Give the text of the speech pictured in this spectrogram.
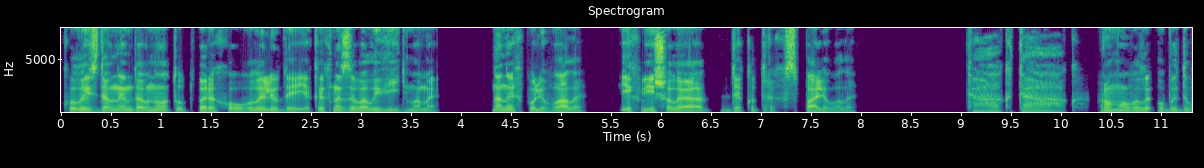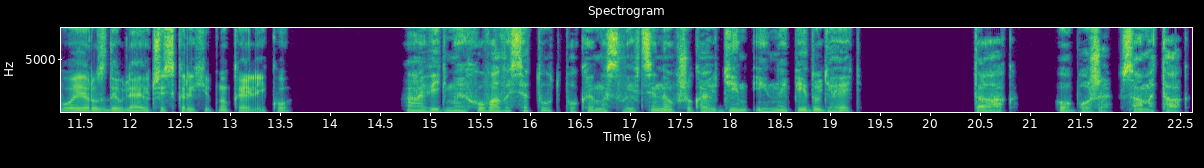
колись давним-давно тут переховували людей, яких називали відьмами, на них полювали, їх вішали, а декотрих спалювали. Так, так. промовили обидвоє, роздивляючись крихітну келійку. А відьми ховалися тут, поки мисливці не обшукають дім і не підуть геть. Так, о Боже, саме так,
